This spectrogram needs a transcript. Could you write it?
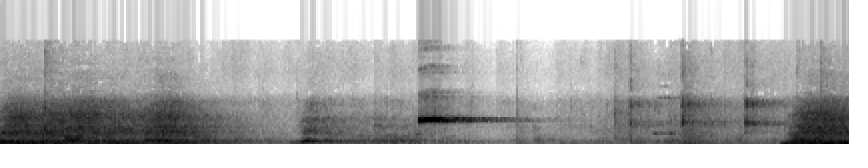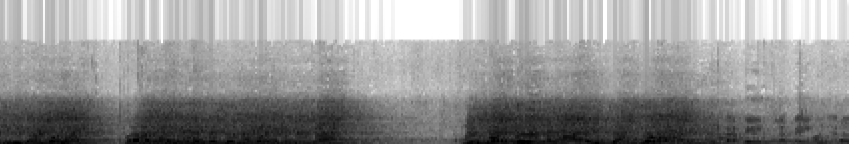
Na huwag resulta ko la. Maraming mga person na huwag resulta. This was two for high, Jackson. Clapping, clapping, ano?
